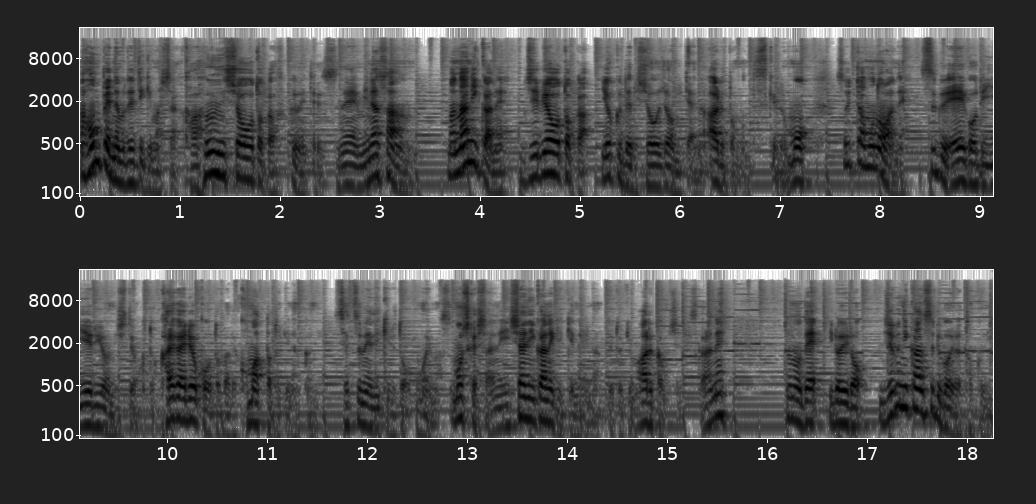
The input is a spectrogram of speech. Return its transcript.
ま本編でも出てきました花粉症とか含めてですね、皆さん、まあ、何かね、持病とかよく出る症状みたいなのあると思うんですけども、そういったものはね、すぐ英語で言えるようにしておくと、海外旅行とかで困った時なんかに説明できると思います。もしかしたらね、医者に行かなきゃいけないなっていう時もあるかもしれないですからね。なので、いろいろ自分に関する語彙を特に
